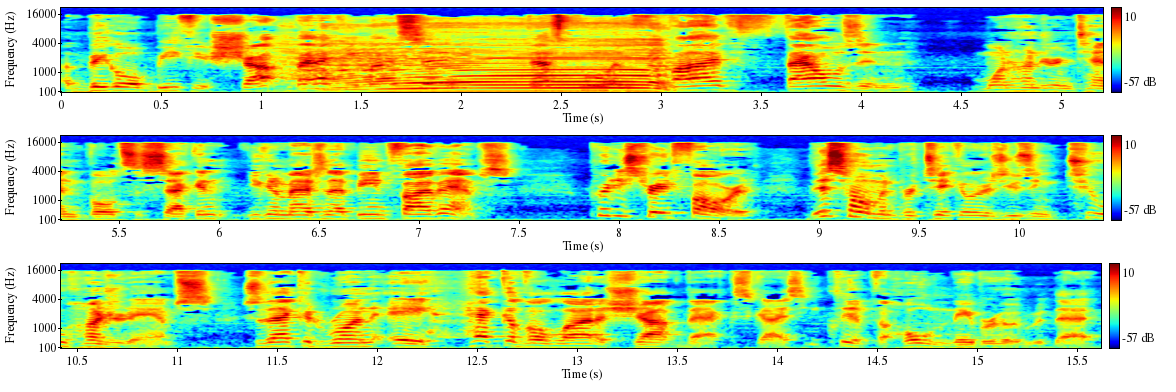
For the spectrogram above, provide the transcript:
A big old beefy shop vac, you might say, that's pulling 5,110 volts a second. You can imagine that being 5 amps. Pretty straightforward. This home in particular is using 200 amps, so that could run a heck of a lot of shop vacs, guys. You clean up the whole neighborhood with that.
